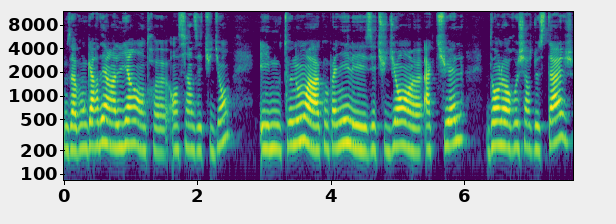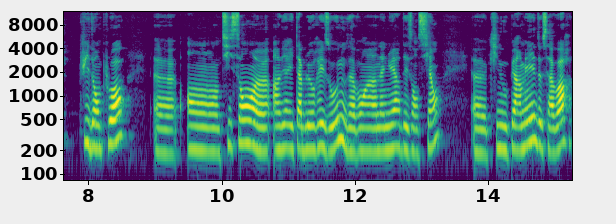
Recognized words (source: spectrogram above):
nous avons gardé un lien entre euh, anciens étudiants et nous tenons à accompagner les étudiants actuels dans leur recherche de stage puis d'emploi en tissant un véritable réseau. Nous avons un annuaire des anciens qui nous permet de savoir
